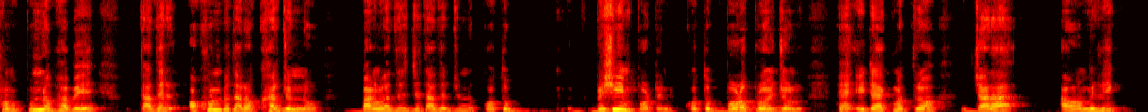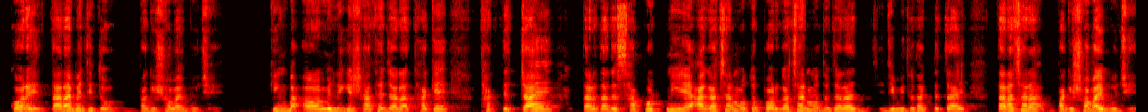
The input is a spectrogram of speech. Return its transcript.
সম্পূর্ণভাবে তাদের অখণ্ডতা রক্ষার জন্য বাংলাদেশ যে তাদের জন্য কত বেশি ইম্পর্টেন্ট কত বড় প্রয়োজন হ্যাঁ এটা একমাত্র যারা আওয়ামী লীগ করে, তারা ব্যতীত বাকি সবাই বুঝে। কিংবা আওয়ামী লীগের সাথে যারা থাকে, থাকতে চায়, তারা তাদের সাপোর্ট নিয়ে আগাছার মতো, পরগাছার মতো যারা জীবিত থাকতে চায়, তারা ছাড়া বাকি সবাই বুঝে।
